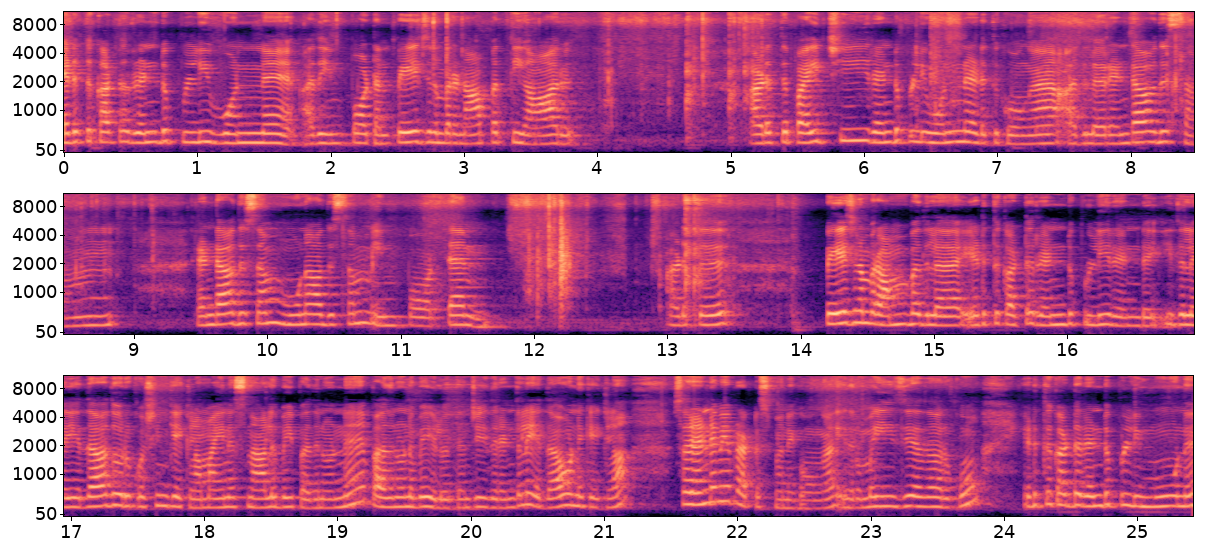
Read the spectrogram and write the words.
எடுத்துக்காட்டு ரெண்டு புள்ளி ஒன்று அது இம்பார்ட்டன்ட் பேஜ் நம்பர் நாற்பத்தி ஆறு. அடுத்து பயிற்சி ரெண்டு புள்ளி ஒன்று எடுத்துக்கோங்க. அதில் ரெண்டாவது சம் ரெண்டாவது சம் மூணாவது சம் இம்பார்ட்டன்ட் அடுத்து பேஜ் நம்பர் ஐம்பதில் எடுத்துக்காட்டு ரெண்டு புள்ளி ரெண்டு. இதில் ஏதாவது ஒரு கொஷின் கேட்கலாம். மைனஸ் நாலு பை பதினொன்று பதினொன்று பை எழுபத்தஞ்சு இது ரெண்டில் ஏதாவது ஒன்று கேட்கலாம். ஸோ ரெண்டுமே ப்ராக்டிஸ் பண்ணிக்கோங்க. இது ரொம்ப ஈஸியாக தான் இருக்கும். எடுத்துக்காட்டு ரெண்டு புள்ளி மூணு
